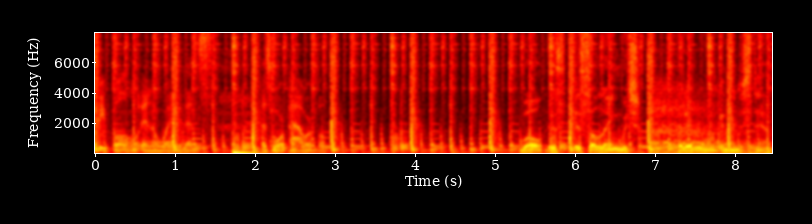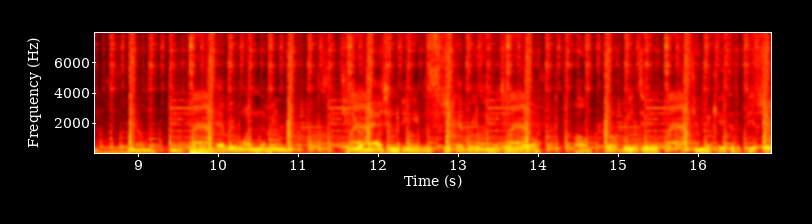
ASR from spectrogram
people in a way that's that's more powerful? Well, it's it's a language that everyone can understand. You know, everyone. I mean, can you imagine being able to speak every language in the world? Well, what we do, is communicate to the people,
